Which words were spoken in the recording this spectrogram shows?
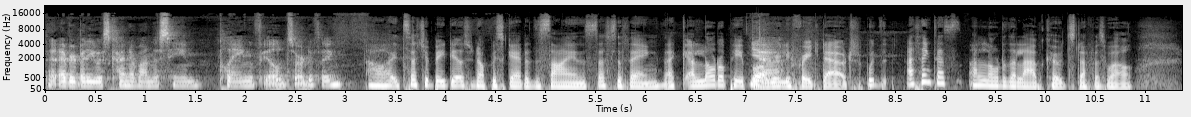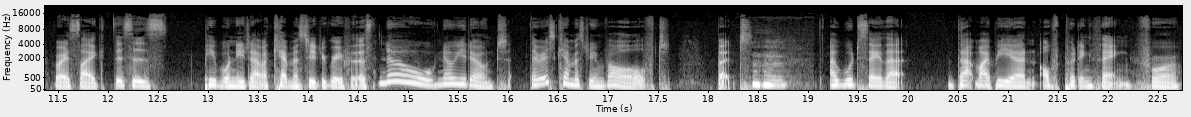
that everybody was kind of on the same playing field, sort of thing. Oh, it's such a big deal to not be scared of the science. That's the thing. Like a lot of people Yeah. are really freaked out. With I think that's a lot of the lab coat stuff as well, where it's like this is people need to have a chemistry degree for this. No, no, you don't. There is chemistry involved, but Mm-hmm. I would say that that might be an off-putting thing for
